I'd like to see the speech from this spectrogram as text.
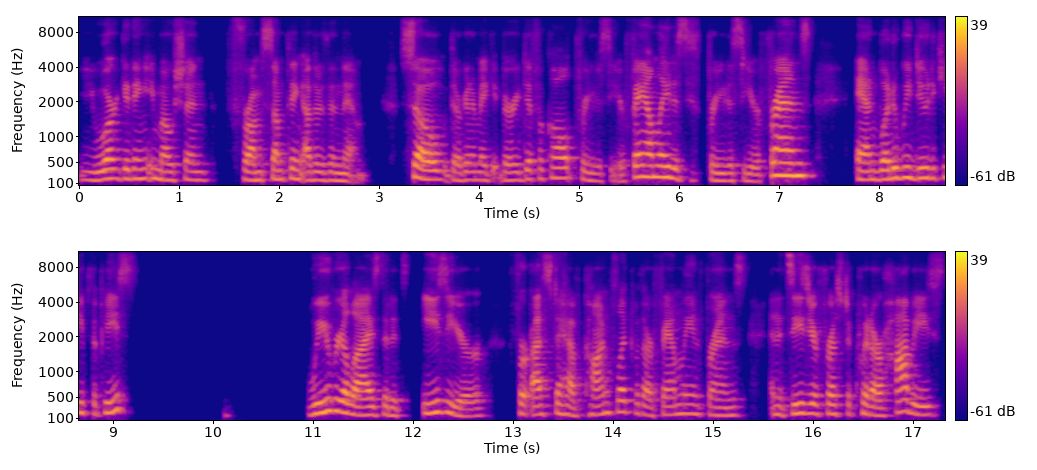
you are getting emotion from something other than them. So they're going to make it very difficult for you to see your family, to see, for you to see your friends. And what do we do to keep the peace? We realize that it's easier for us to have conflict with our family and friends, and it's easier for us to quit our hobbies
